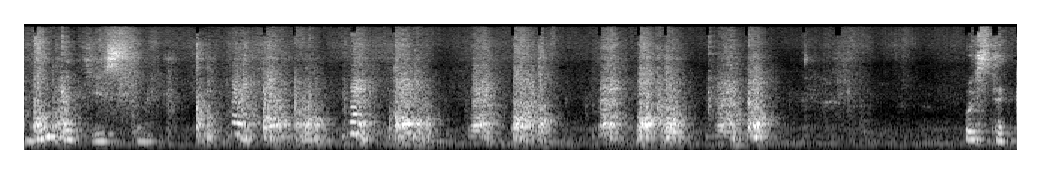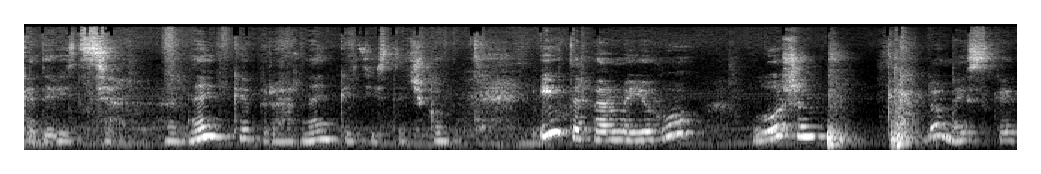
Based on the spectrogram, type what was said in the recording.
бути тісто. Ось таке, дивіться, гарненьке, пригарненьке тістечко. І тепер ми його ложимо до миски.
